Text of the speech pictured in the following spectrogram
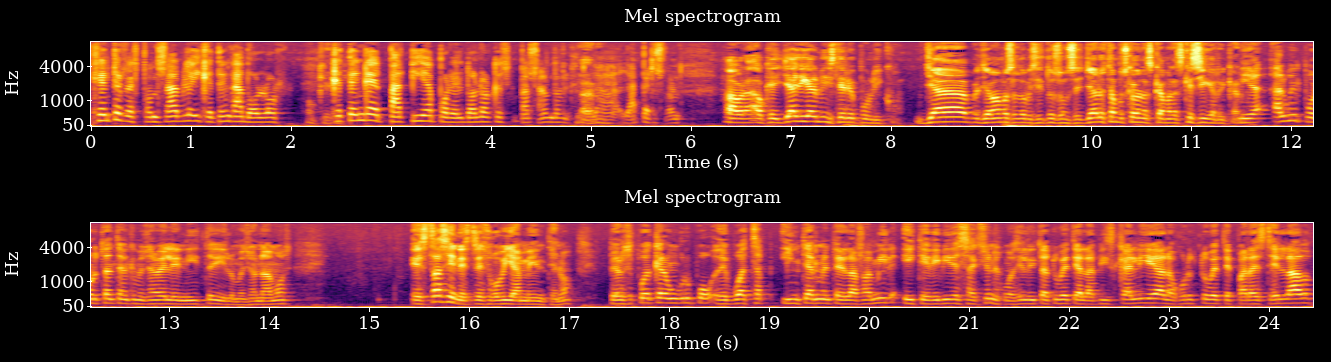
gente responsable y que tenga dolor, que tenga empatía por el dolor que está pasando Claro. la, la persona. Ahora, ok, ya llega el Ministerio Público, ya llamamos al 911, ya lo están buscando en las cámaras. ¿Qué sigue, Ricardo? Mira, algo importante que mencionaba Elenita y lo mencionamos, estás en estrés obviamente, ¿no? Pero se puede crear un grupo de WhatsApp interno entre la familia y te divides acciones, como decía Elenita, tú vete a la fiscalía, a lo mejor tú vete para este lado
